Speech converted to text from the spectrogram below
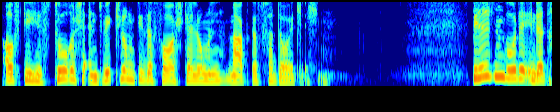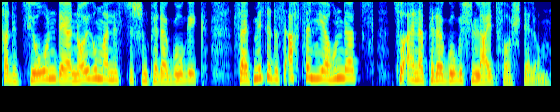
auf die historische Entwicklung dieser Vorstellungen mag das verdeutlichen. Bilden wurde in der Tradition der neuhumanistischen Pädagogik seit Mitte des 18. Jahrhunderts zu einer pädagogischen Leitvorstellung.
